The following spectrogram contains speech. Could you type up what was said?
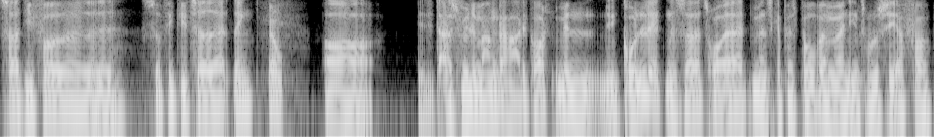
Så har de fået, øh, så fik de taget alt, ikke? Jo. Og der er selvfølgelig mange, der har det godt, men grundlæggende så tror jeg, at man skal passe på, hvad man introducerer for,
